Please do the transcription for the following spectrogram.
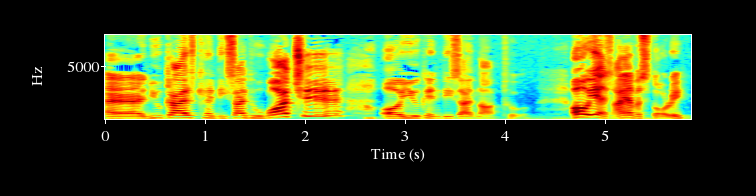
And you guys can decide to watch it, or you can decide not to. Oh yes, I have a story.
